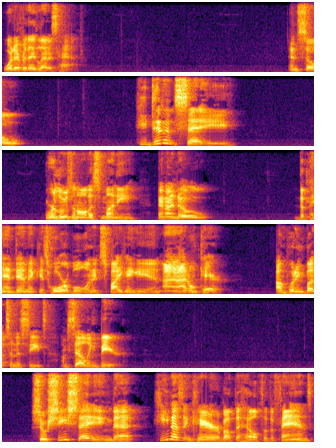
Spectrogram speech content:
whatever they let us have. And so he didn't say we're losing all this money, and I know the pandemic is horrible and it's spiking again. I, I don't care. I'm putting butts in the seats. I'm selling beer. So she's saying that he doesn't care about the health of the fans.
